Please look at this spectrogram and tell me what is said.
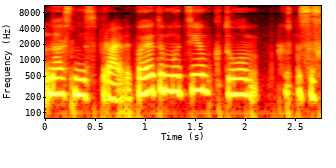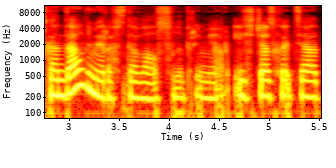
нас не справят. Поэтому тем, кто со скандалами расставался, например, и сейчас хотят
